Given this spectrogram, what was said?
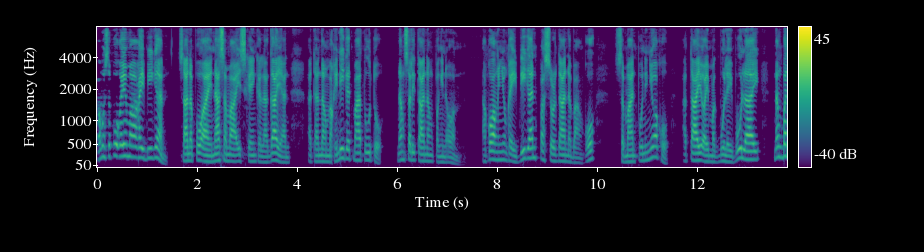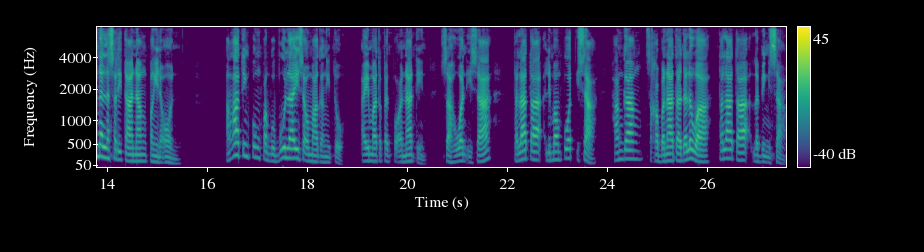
Kamusta po kayo mga kaibigan? Sana po ay nasa maayos kayong kalagayan at handang makinig at matuto ng salita ng Panginoon. Ako ang inyong kaibigan, Pastor Dana Bangko. Samahan po ninyo ako at tayo ay magbulay-bulay ng banal na salita ng Panginoon. Ang ating pong pagbubulay sa umagang ito ay matatagpuan natin sa Juan 1, talata 51 hanggang sa Kabanata 2, talata 11.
